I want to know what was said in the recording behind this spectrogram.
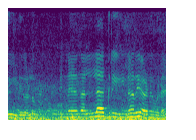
വീടുകളും. പിന്നെ നല്ല ഗ്രീനറിയാണ് ഇവിടെ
